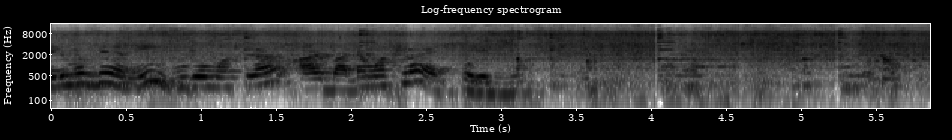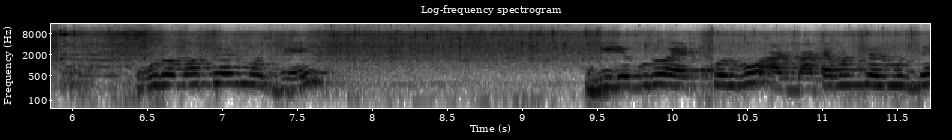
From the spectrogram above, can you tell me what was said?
এর মধ্যে আমি গুঁড়ো মশলা আর বাটা মশলা অ্যাড করে দেব। গুঁড়ো মশলার মধ্যে জিরে গুঁড়ো অ্যাড করব আর বাটা মশলার মধ্যে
